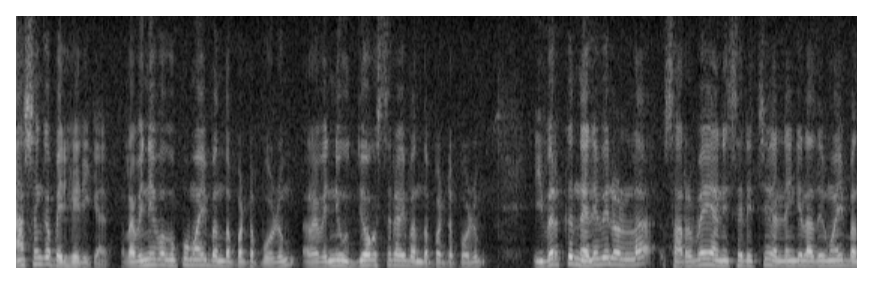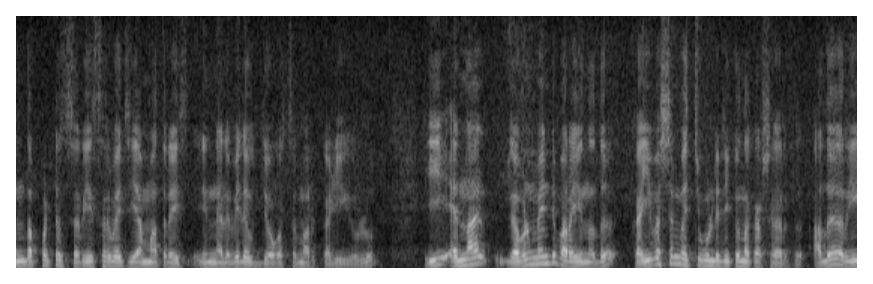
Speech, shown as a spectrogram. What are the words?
ആശങ്ക പരിഹരിക്കാൻ റവന്യൂ വകുപ്പുമായി ബന്ധപ്പെട്ടപ്പോഴും റവന്യൂ ഉദ്യോഗസ്ഥരുമായി ബന്ധപ്പെട്ടപ്പോഴും ഇവർക്ക് നിലവിലുള്ള സർവേ അനുസരിച്ച് അല്ലെങ്കിൽ അതുമായി ബന്ധപ്പെട്ട് റീസർവേ ചെയ്യാൻ മാത്രമേ ഈ നിലവിലെ ഉദ്യോഗസ്ഥന്മാർക്ക് കഴിയുകയുള്ളൂ. ഈ എന്നാൽ ഗവൺമെന്റ് പറയുന്നത് കൈവശം വെച്ചുകൊണ്ടിരിക്കുന്ന കർഷകർക്ക് അത് റീ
